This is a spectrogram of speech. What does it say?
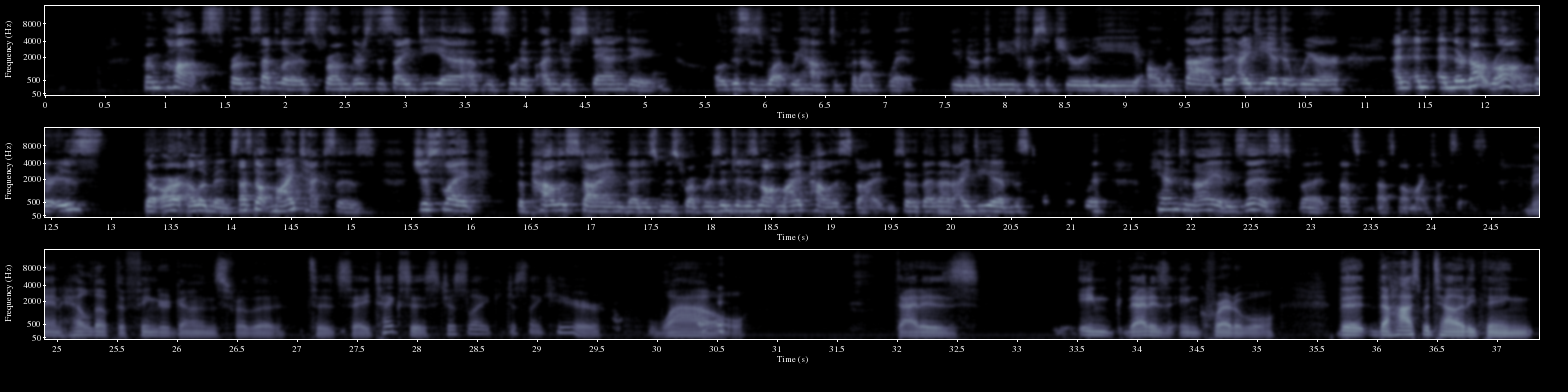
from cops, from settlers, from there's this idea of this sort of understanding, oh, this is what we have to put up with, you know, the need for security, all of that. The idea that we're and and and they're not wrong. There is there are elements. That's not my Texas. Just like the Palestine that is misrepresented is not my Palestine. So that that mm-hmm. idea of this with I can't deny it exists, but that's that's not my Texas. Man held up the finger guns for the to say Texas, just like just like here. Wow. that is in that is incredible. The the hospitality thing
